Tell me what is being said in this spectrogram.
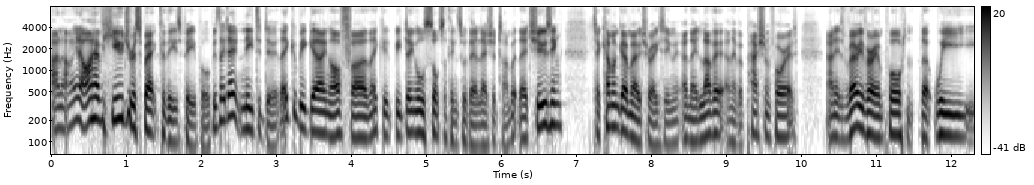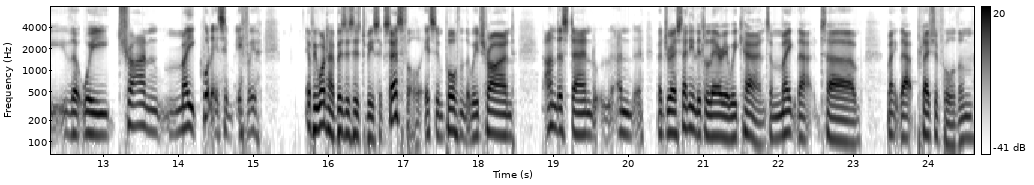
and you know, I have huge respect for these people because they don't need to do it. They could be going off, uh, they could be doing all sorts of things with their leisure time, but they're choosing to come and go motor racing, and they love it and they have a passion for it. And it's very, very important that we that we try and make well, it's if we if we want our businesses to be successful, it's important that we try and understand and address any little area we can to make that uh, make that pleasure for them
